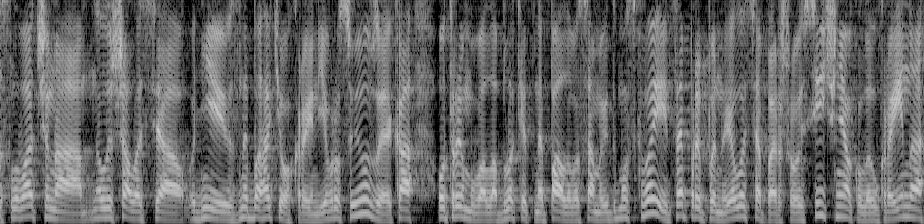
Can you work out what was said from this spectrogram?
Словаччина лишалася однією з небагатьох країн Євросоюзу, яка отримувала блакитне паливо саме від Москви, і це припинилося 1 січня, коли Україна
